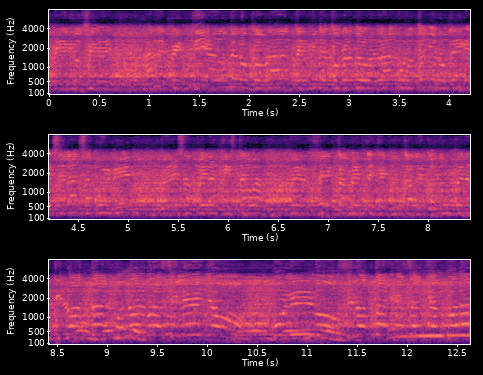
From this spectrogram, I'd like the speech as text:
medio se arrepentía donde lo cobraba, termina cobrando al ángulo, Toño Rodríguez se lanza muy bien, pero esa penalti estaba perfectamente ejecutable con un penalti. ¡Lo ataca, no el brasileño! ¡Pulido! ¡Si lo ataca es el campeonato!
